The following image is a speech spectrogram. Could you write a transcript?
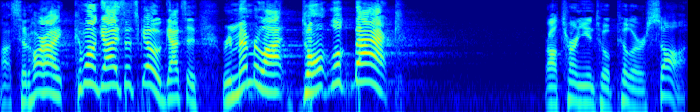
Lot said, All right, come on, guys, let's go. God said, Remember, Lot, don't look back, or I'll turn you into a pillar of salt.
